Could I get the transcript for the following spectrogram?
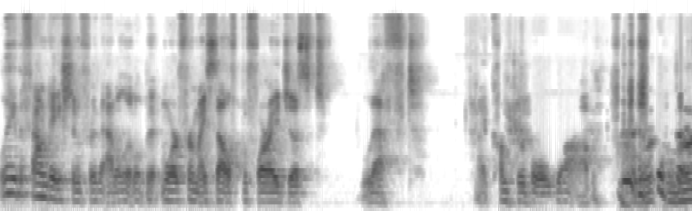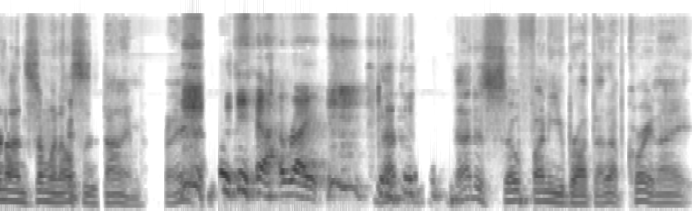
lay the foundation for that a little bit more for myself before I just left my comfortable job. Learn on someone else's dime, right? yeah, right. that, that is so funny you brought that up. Corey and I,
